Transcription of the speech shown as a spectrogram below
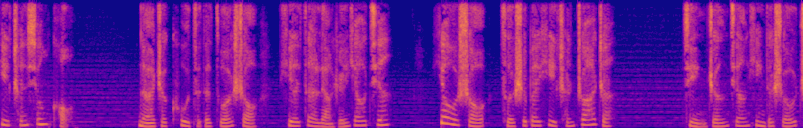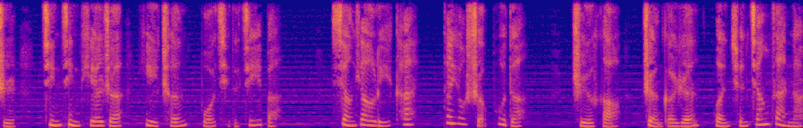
逸晨胸口，拿着裤子的左手贴在两人腰间，右手则是被逸晨抓着，紧张僵硬的手指。紧紧贴着奕晨勃起的鸡巴，想要离开，但又舍不得，只好整个人完全僵在那儿。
